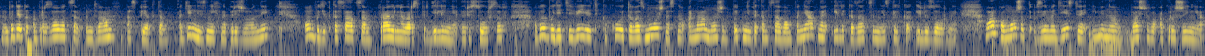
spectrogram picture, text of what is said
будет образовываться два аспекта. Один из них напряженный, он будет касаться правильного распределения ресурсов. Вы будете видеть какую-то возможность, но она может быть не до конца вам понятна или казаться несколько иллюзорной. Вам поможет взаимодействие именно вашего окружения.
